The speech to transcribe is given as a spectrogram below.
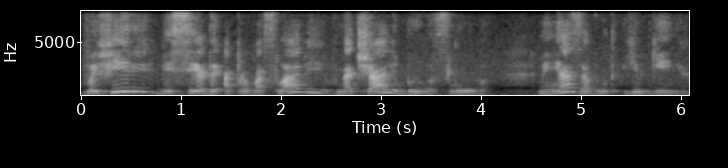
В эфире беседы о православии в начале было слово. Меня зовут Евгения.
